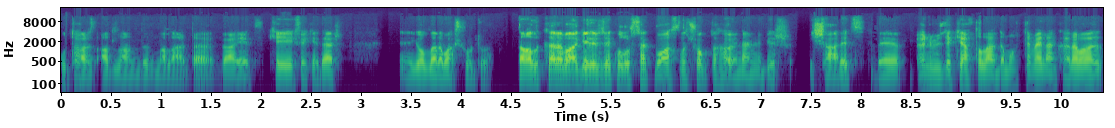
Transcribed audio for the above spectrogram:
bu tarz adlandırmalarda gayet keyfe keder yollara başvurdu. Dağlık Karabağ'a gelecek olursak bu aslında çok daha önemli bir işaret ve önümüzdeki haftalarda muhtemelen Karabağ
